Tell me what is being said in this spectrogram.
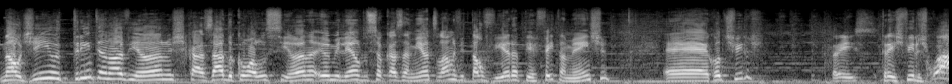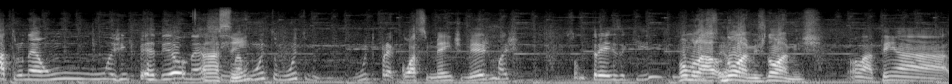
Naldinho, 39 anos, casado com a Luciana. Eu me lembro do seu casamento lá no Vital Vieira, perfeitamente. É, quantos filhos? Três. Três filhos? Quatro, né? Um, um a gente perdeu, né? Ah, mas sim? muito, muito, muito precocemente mesmo, mas são três aqui. Vamos lá, Certo. nomes, nomes. Vamos lá, tem a,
